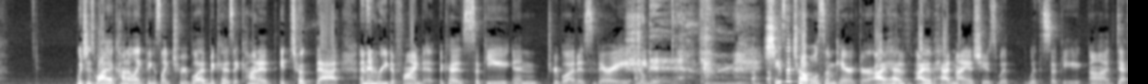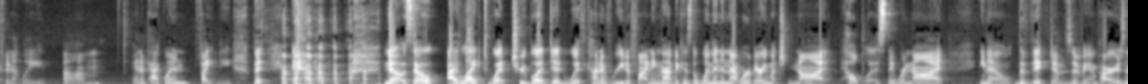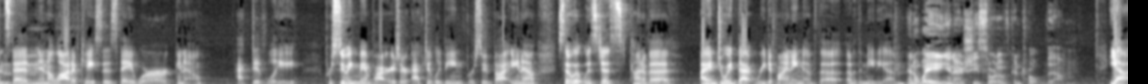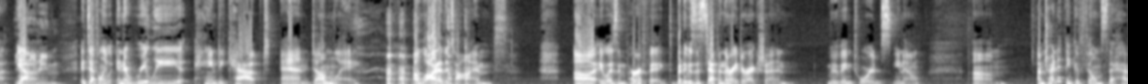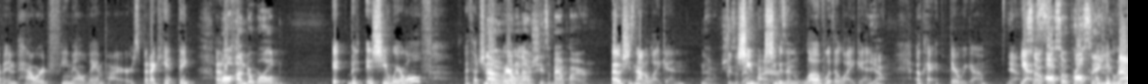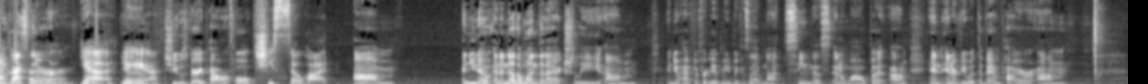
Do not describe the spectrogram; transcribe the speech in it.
which is why I kind of like things like True Blood because it kind of it took that and then redefined it because Sookie in True Blood is very, I mean, she's a troublesome character. I have I have had my issues with with Sookie, uh, definitely. Um, Anna Paquin, fight me. But no, so I liked what True Blood did with kind of redefining that because the women in that were very much not helpless. They were not, you know, the victims of vampires. Instead, in a lot of cases, they were, you know, actively pursuing vampires or actively being pursued by, you know. So it was just kind of a I enjoyed that redefining of the of the medium. in a way you know she sort of controlled them Yeah, you yeah. I mean It definitely in a really handicapped and dumb way. a lot of the times, uh, it was imperfect, but it was a step in the right direction, moving towards you know. Um, I'm trying to think of films that have empowered female vampires, but I can't think. Of well Underworld it. But is she a werewolf? I thought she no was a werewolf. no no no. she's a vampire oh, she's not a Lycan. no she's a She vampire she was in love with a Lycan. Yeah. Okay, there we go. Yeah. Yes. So also crossing I can't believe I boundaries there. her. Yeah, yeah, yeah, yeah. She was very powerful. She's so hot. Um, and you know, and another one that I actually, um, and you'll have to forgive me because I have not seen this in a while, but um, an interview with the vampire, um,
